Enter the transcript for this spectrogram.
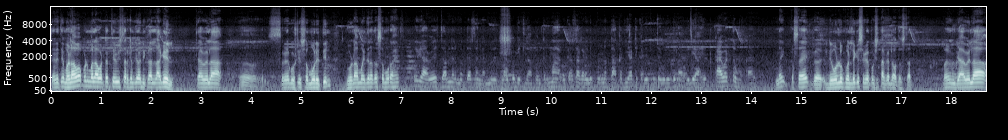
त्याने ते म्हणावं पण मला वाटतं तेवीस तारखेला जेव्हा निकाल लागेल त्यावेळेला सगळ्या गोष्टी समोर येतील. घोडा मैदान आता समोर आहे. हो यावेळेस जामनेर मतदारसंघांमध्ये जर बघितलं आपण. तर महाविकास आघाडीने पूर्ण ताकद या ठिकाणी तुमच्या विरुद्ध लावलेली आहे. काय वाटतं भाऊ काय? नाही कसं आहे ग- निवडणूक म्हटलं की सगळे पक्ष ताकद लावत असतात. पण ज्यावेळेला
